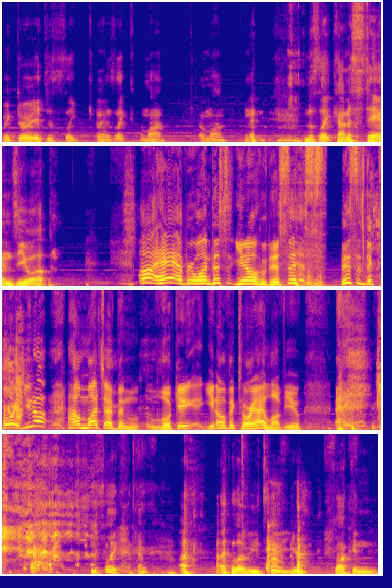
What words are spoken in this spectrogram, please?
Victoria just like kind of like, come on, come on, and just like kind of stands you up. Oh, hey everyone! This is you know who this is. This is Victoria. You know how much I've been looking. You know, Victoria, I love you. It's like, I, I love you too. You're fucking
